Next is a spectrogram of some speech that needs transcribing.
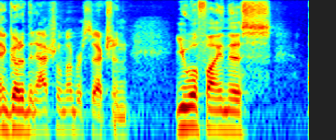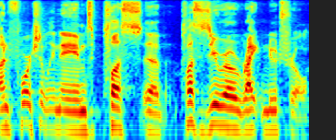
and go to the natural number section, you will find this unfortunately named plus, uh, plus zero right neutral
